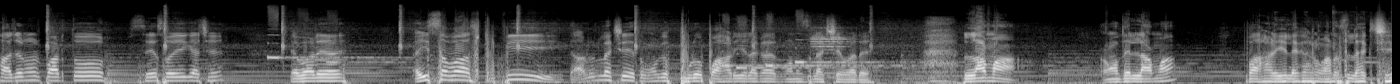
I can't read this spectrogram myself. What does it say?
সাজানোর পার তো শেষ হয়ে গেছে। এবারে, এই সাবাস, টুপি, দারুণ লাগছে। তোমাকে পুরো পাহাড়ি এলাকার মানুষ লাগছে এবারে। লামা, আমাদের লামা, পাহাড়ি এলাকার মানুষ লাগছে।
